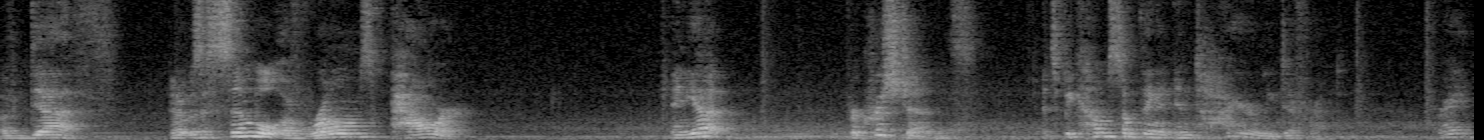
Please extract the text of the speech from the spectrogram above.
of death, and it was a symbol of Rome's power. And yet, for Christians, it's become something entirely different, right?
